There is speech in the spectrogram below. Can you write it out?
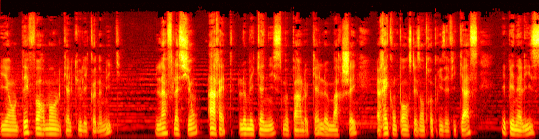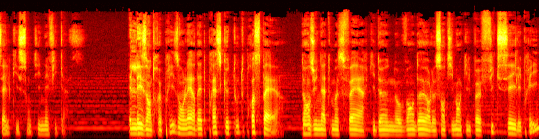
et en déformant le calcul économique, l'inflation arrête le mécanisme par lequel le marché récompense les entreprises efficaces et pénalise celles qui sont inefficaces. Les entreprises ont l'air d'être presque toutes prospères, dans une atmosphère qui donne aux vendeurs le sentiment qu'ils peuvent fixer les prix,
